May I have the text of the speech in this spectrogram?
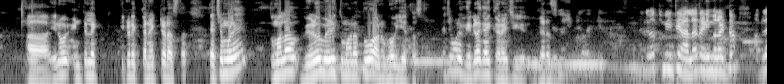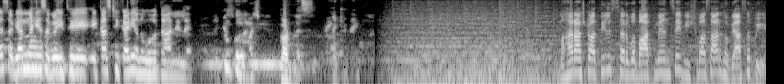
यु नो इंटेलेक्ट तिकडे कनेक्टेड असतं. त्याच्यामुळे तुम्हाला वेळोवेळी तुम्हाला तो अनुभव येत असतो. त्याच्यामुळे वेगळं काही करायची गरज नाही धन्यवाद तुम्ही इथे आलात आणि मला वाटतं आपल्या सगळ्यांना हे सगळं इथे एकाच ठिकाणी अनुभवता आलेलं आहे. खूप खूप मच गॉड ब्लेस थँक्यू महाराष्ट्रातील सर्व बातम्यांचे विश्वासार्ह व्यासपीठ.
